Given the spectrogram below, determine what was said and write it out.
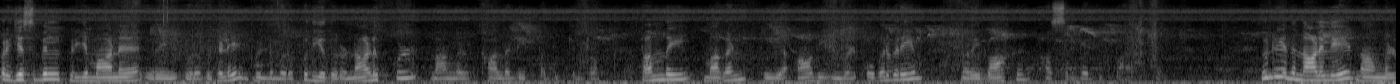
ஒரு ஜெஸ்பில் பிரியமான இறை உறவுகளே மீண்டும் ஒரு புதியதொரு நாளுக்குள் நாங்கள் காலடி பதிக்கின்றோம். தந்தை மகன் தூய ஆவி உங்கள் ஒவ்வொருவரையும் நிறைவாக ஆசிர்வதிப்பார்கள் இன்றைய இந்த நாளிலே நாங்கள்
